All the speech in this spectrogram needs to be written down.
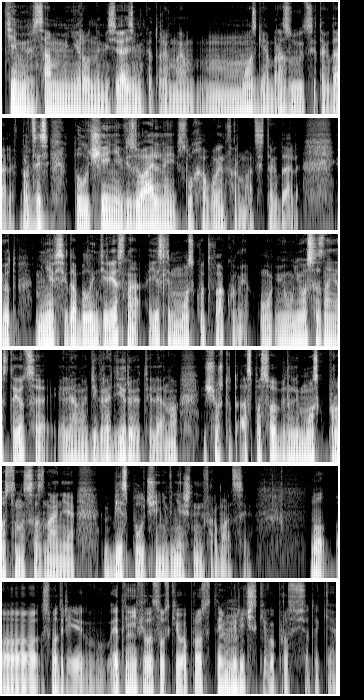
теми самыми нейронными связями, которые в моем мозге образуются и так далее, в процессе uh-huh. получения визуальной, слуховой информации и так далее. И вот мне всегда было интересно, а если мозг вот в вакууме, у, у него сознание остается, или оно деградирует, или оно еще что-то, а способен ли мозг просто на сознание без получения внешней информации? Ну, э, смотри, это не философский вопрос, это эмпирический mm-hmm. вопрос все-таки,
